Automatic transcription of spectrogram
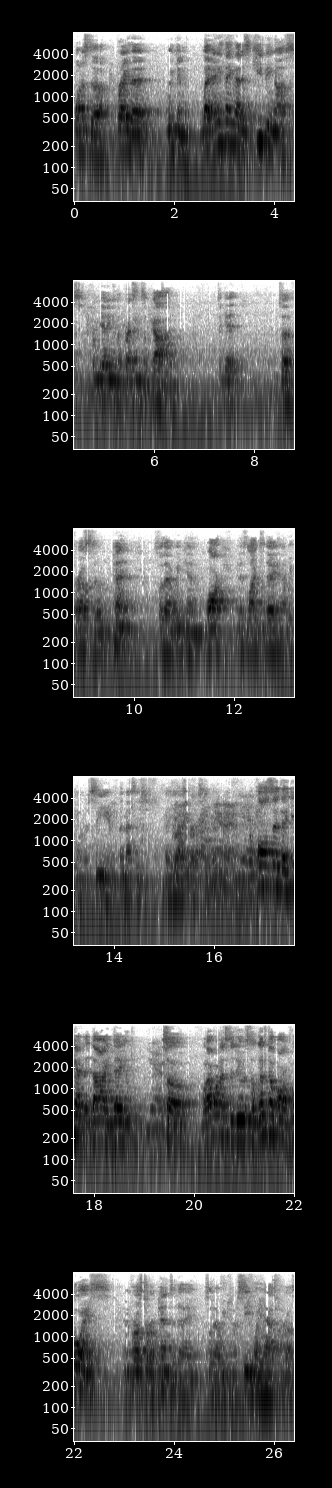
want us to pray that we can let anything that is keeping us from getting in the presence of God to get to for us to repent so that we can walk in his light today and that we can receive the message that he has for us today. But Paul said that he had to die daily. So what I want us to do is to lift up our voice and for us to repent today so that we can receive what he has for us.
